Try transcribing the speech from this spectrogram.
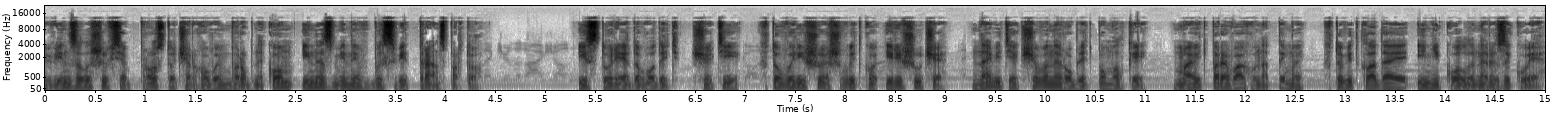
він залишився б просто черговим виробником і не змінив би світ транспорту. Історія доводить, що ті, хто вирішує швидко і рішуче, навіть якщо вони роблять помилки, мають перевагу над тими, хто відкладає і ніколи не ризикує.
